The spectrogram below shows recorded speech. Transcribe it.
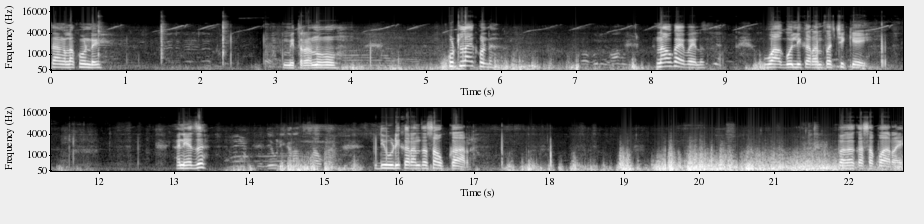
चांगला खोंड आहे. मित्रांनो कुठला आहे खोंड? नाव काय बैल वाघोलीकरांचा चिके आहे. आणि ह्याचं? देवडीकरांचा सावकार. दिवडीकरांचा सावकार. बघा कसा पार आहे.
